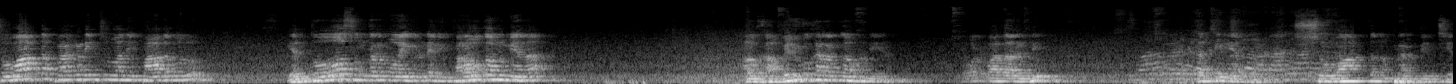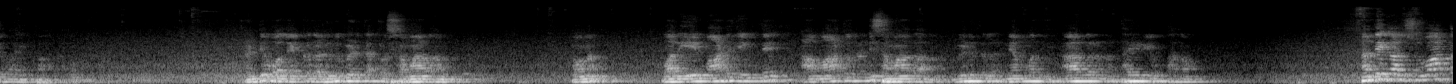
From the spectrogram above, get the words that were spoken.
సువార్త ప్రకటించు అని పాదములు ఎంతో సుందరములై ఉండే పర్వతముల మీద ఒక వెలుగుకరంగా ఉంది. ఎవరి పాదాలండి సువార్తను ప్రకటించే వారి పాదాలు అంటే వాళ్ళు ఎక్కడ అడుగు పెడితే అక్కడ సమాధానం. అవునా? వారు ఏ మాట చెబితే ఆ మాట నుండి సమాధానం విడుదల నెమ్మది ఆదరణ ధైర్యం ధనం అంతేకాదు సువార్త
